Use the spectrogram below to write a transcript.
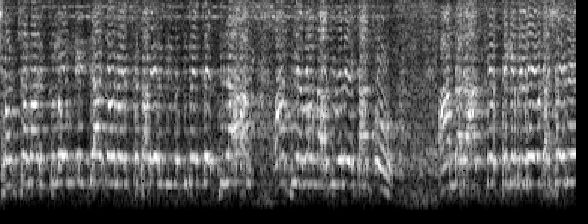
সবসময় তুলন নির্যাতন অত্যাচারের বিরুদ্ধে ছিলাম আছি এবং আজীবনে থাকব। আমরা রাজপথ থেকে বেড়ে ওঠা শহরে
